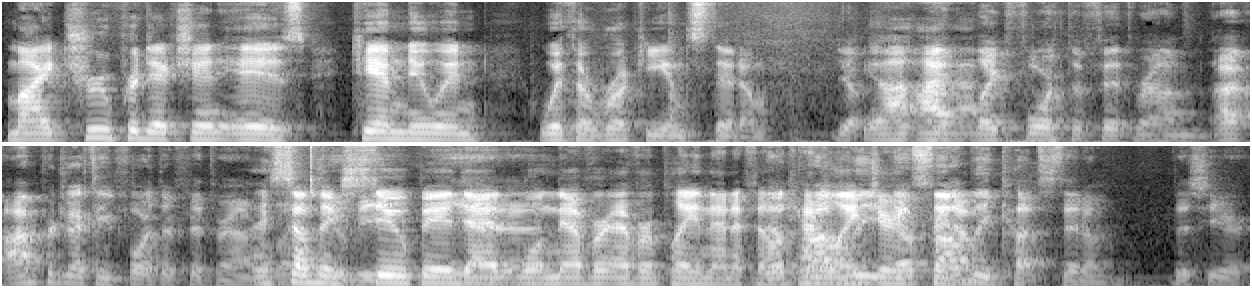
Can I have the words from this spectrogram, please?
My true prediction is Cam Newton with a rookie in Stidham. Yep. Yeah, I- like fourth or fifth round. I, I'm projecting fourth or fifth round. It's like something QB. stupid that will never ever play in the They'll NFL, kind of like Jarrett they'll Stidham. probably cut Stidham this year.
